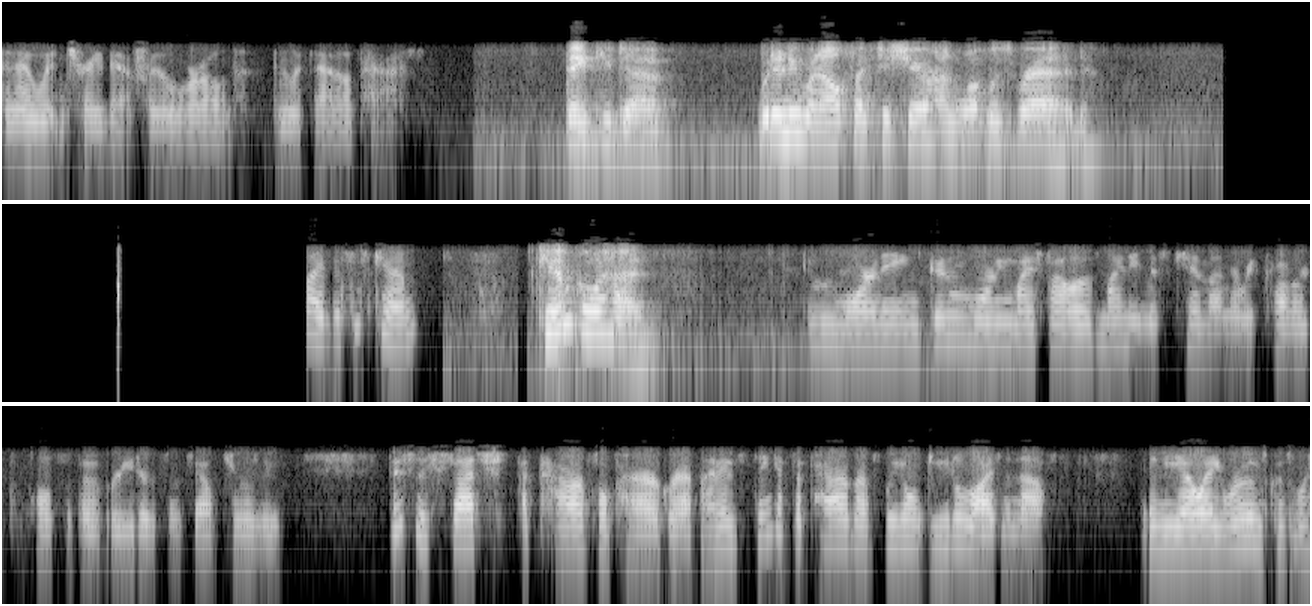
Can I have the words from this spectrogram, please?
and I wouldn't trade that for the world. And with that, I'll pass. Thank you, Deb. Would anyone else like to share on what was read? Hi, this is Kim. Kim, go ahead. Good morning. Good morning, my fellows. My name is Kim. I'm a recovered compulsive overeater from South Jersey. This is such a powerful paragraph. I think it's a paragraph we don't utilize enough in the OA rooms because we're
